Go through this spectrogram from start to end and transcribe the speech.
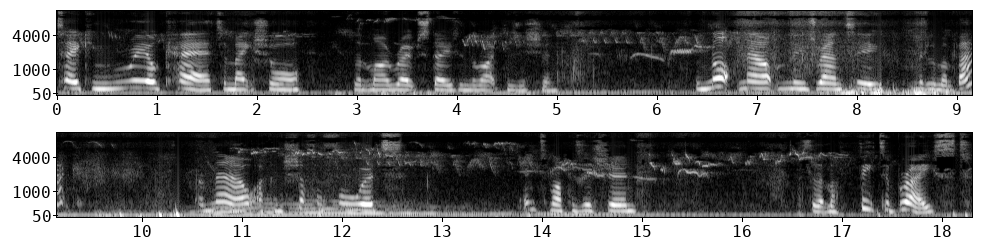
taking real care to make sure that my rope stays in the right position. The knot now moves around to the middle of my back. And now I can shuffle forwards into my position so that my feet are braced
